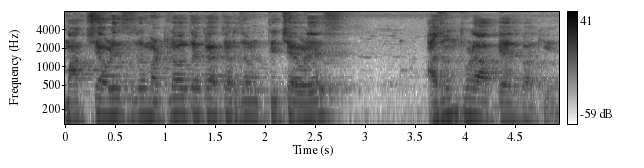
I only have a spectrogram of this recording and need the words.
मागच्या वेळेस जर म्हटलं होतं का कर्जमुक्तीच्या वेळेस? अजून थोडा अभ्यास बाकी आहे.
